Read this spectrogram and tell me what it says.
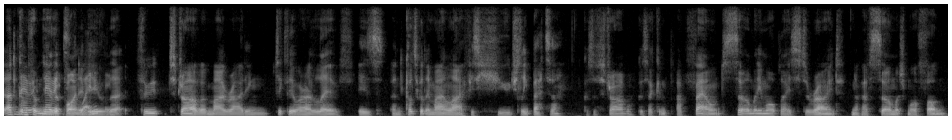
I, I'd come merit- from the other point of view anything. that through Strava, my riding, particularly where I live, is and consequently my life is hugely better because of Strava. Because I can, I've found so many more places to ride, and I've had so much more fun.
